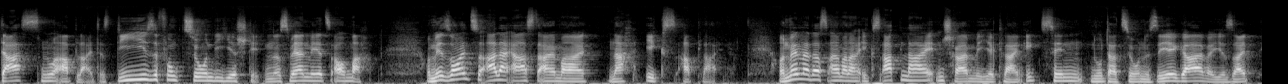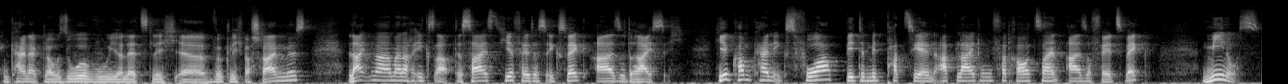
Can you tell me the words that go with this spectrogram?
das nur ableitest. Diese Funktion, die hier steht. Und das werden wir jetzt auch machen. Und wir sollen zuallererst einmal nach x ableiten. Und wenn wir das einmal nach x ableiten, schreiben wir hier klein x hin. Notation ist eh egal, weil ihr seid in keiner Klausur, wo ihr letztlich äh, wirklich was schreiben müsst. Leiten wir einmal nach x ab. Das heißt, hier fällt das x weg, also 30. Hier kommt kein x vor, bitte mit partiellen Ableitungen vertraut sein, also fällt es weg. Minus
